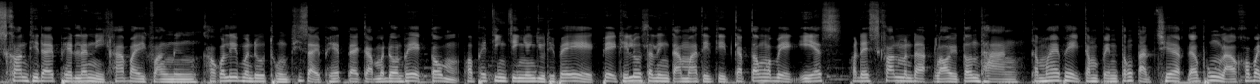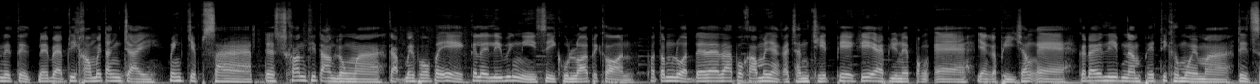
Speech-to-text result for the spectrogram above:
สคอนที่ได้เพชรและหนีข้าไปอีกฝั่งหนึ่งเขาก็รีบมาดูถุงที่ใส่เพชรแต่กลับมาโดนพระเอกต้มเพราะเพชรจริงๆยังอยู่ที่พระเอกพระเอกที่ลูดสลิงตามมาติดๆกับต้องมาเบรกเอสเพราะเดสคอนมันดักรออยู่ต้นทางทำให้พระเอกจำเป็นต้องตัดเชือกแล้วพุ่งเหลาเข้าไปในตึกในแบบที่เขาไม่ตั้งใจแม่งเจ็บสาดเดสคอนที่ตามลงมากลับไม่พบพระเอกก็เลยรีบวิ่งหนี4คูณร้อยไปก่อนพอตำรวจได้ไล่ล่าพวกเขามาอย่างกระชั้นชิดพระเอกที่แอบอยู่ในปองแอร์อย่างกับผีช่องแอร์ก็ได้รีบนำเพชรที่ขโมยมาติดส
